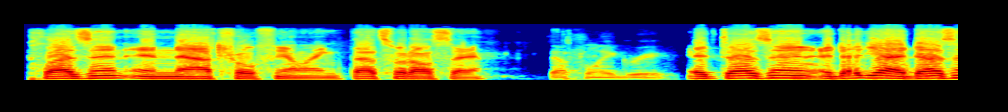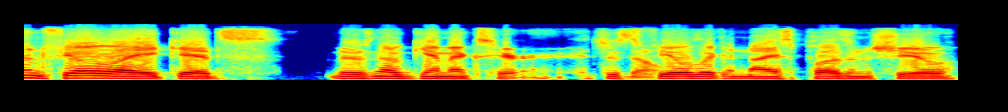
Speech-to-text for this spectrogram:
pleasant and natural feeling that's what i'll say. Definitely agree. It doesn't it, yeah it doesn't feel like it's there's no gimmicks here. It just No. feels like a nice pleasant shoe.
